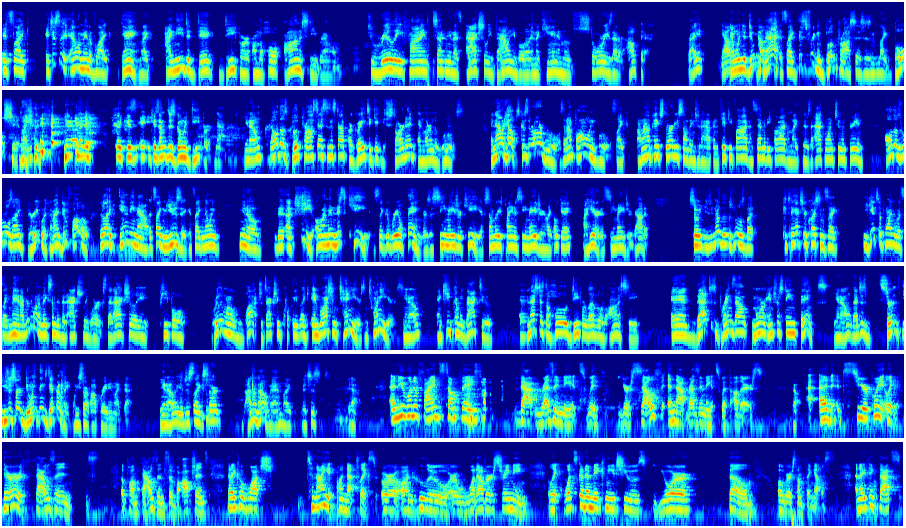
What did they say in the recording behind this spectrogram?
it's like it's just an element of like dang like i need to dig deeper on the whole honesty realm to really find something that's actually valuable in the canon of stories that are out there right yeah. And when you're doing yep. that, it's like this freaking book process is like bullshit. Like, you know, like, like, because because I'm just going deeper now. You know, all those book processes and stuff are great to get you started and learn the rules. And now it helps because there are rules and I'm following rules. Like around page 30, something should happen, 55 and 75. And like there's act one, two, and three. And all those rules I agree with and I do follow. They're like in me now. It's like music. It's like knowing, you know, the, a key. Oh, I'm in this key. It's like a real thing. There's a C major key. If somebody's playing a C major, you're like, okay, I hear it. It's C major. Got it. So you know those rules, but to answer your questions, like you get to a point where it's like, man, I really want to make something that actually works, that actually people really want to watch. It's actually like in watching 10 years and 20 years, you know, and keep coming back to. And that's just a whole deeper level of honesty and that just brings out more interesting things you know that just certain you just start doing things differently when you start operating like that you know you just like start i don't know man like it's just yeah and you want to find something that resonates with yourself and that resonates with others yeah. and to your point like there are thousands upon thousands of options that i could watch tonight on Netflix or on Hulu or whatever streaming? Like, what's going to make me choose your film over something else? And I think that's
